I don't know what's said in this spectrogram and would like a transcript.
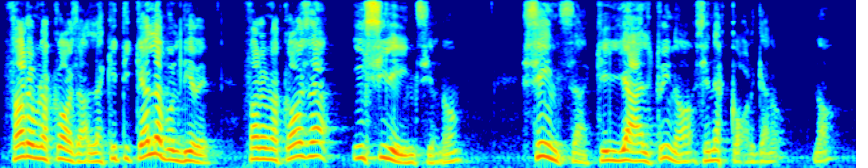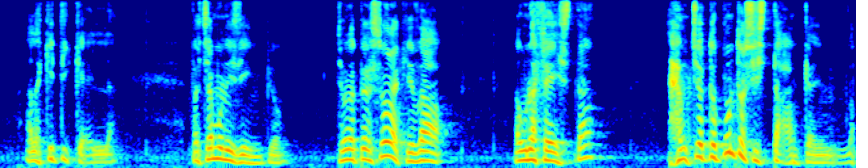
fare una cosa alla chetichella vuol dire fare una cosa in silenzio, no? Senza che gli altri no, se ne accorgano, no? Alla chetichella. Facciamo un esempio. C'è una persona che va a una festa, a un certo punto si stanca, la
